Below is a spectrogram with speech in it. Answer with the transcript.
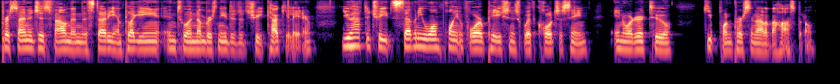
percentages found in the study and plugging it into a numbers needed to treat calculator, you have to treat 71.4 patients with colchicine in order to keep one person out of the hospital.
